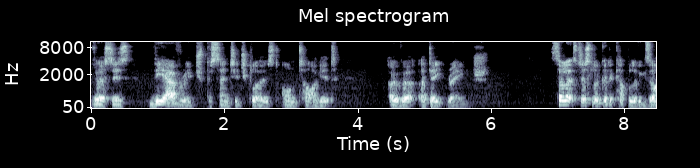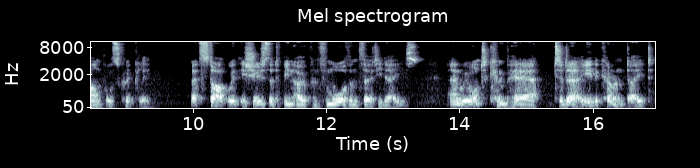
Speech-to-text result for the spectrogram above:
versus the average percentage closed on target over a date range. So let's just look at a couple of examples quickly. Let's start with issues that have been open for more than 30 days and we want to compare today, the current date,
